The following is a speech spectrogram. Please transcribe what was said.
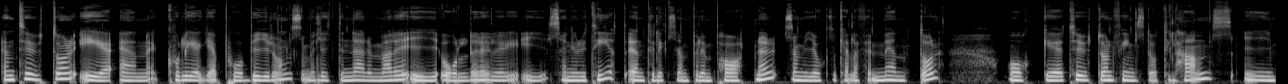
En tutor är en kollega på byrån som är lite närmare i ålder eller i senioritet än till exempel en partner, som vi också kallar för mentor. Och eh, tutorn finns då till hands i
